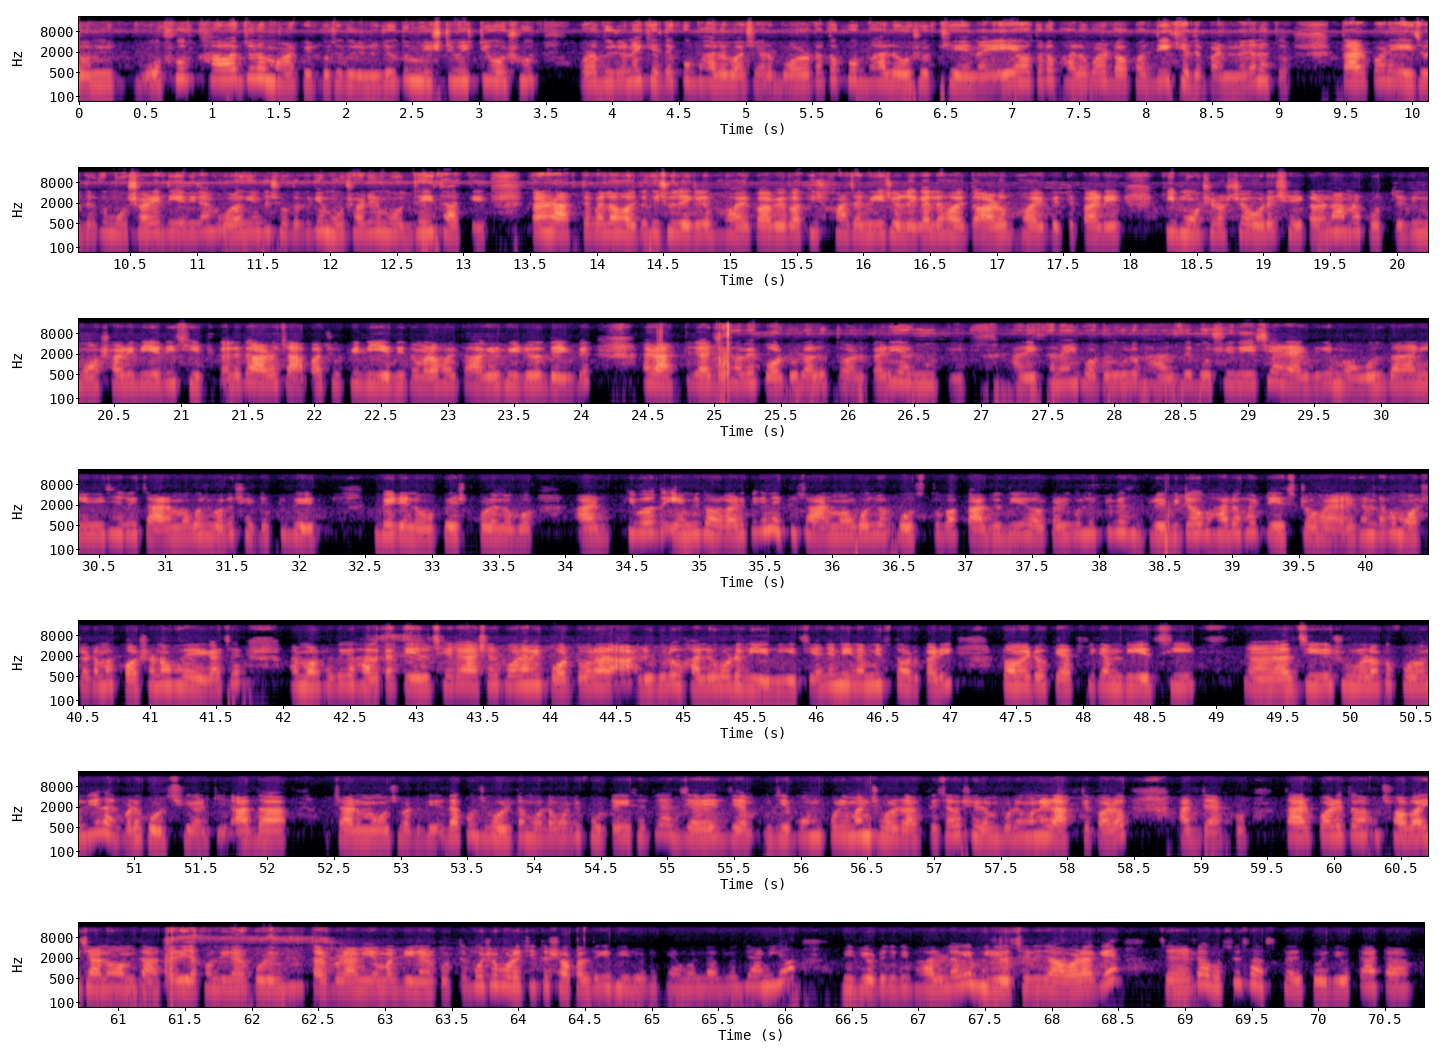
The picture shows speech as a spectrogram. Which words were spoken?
ওষুধ খাওয়ার জন্য মারপিট করছে দুজনে। যেহেতু মিষ্টি মিষ্টি ওষুধ ওরা দুজনেই খেতে খুব ভালোবাসে, আর বড়টা তো খুব ভালো ওষুধ খেয়ে নেয়। এ অতটা ভালো করে ডফার দিয়ে খেতে পারে না, জানো তো? তারপরে এই যে ওদেরকে মশারি দিয়ে দিলাম, ওরা কিন্তু ছোটো থেকে মশারির মধ্যেই থাকে। কারণ রাত্রেবেলা হয়তো কিছু দেখলে ভয় পাবে বা কিছু খাঁচা দিয়ে চলে গেলে হয়তো আরও ভয় পেতে পারে, কি মশা টশা ওড়ে, সেই কারণে আমরা প্রত্যেকদিন মশারি দিয়ে দিই। শীতকালে তো আরও চাপা চুপি দিয়ে দিই, তোমরা হয়তো আগের ভিডিও দেখবে। আর রাত্রি আজকে হবে পটল আলুর তরকারি আর রুটি। আর এখানে আমি পটলগুলো ভাজতে বসিয়ে দিয়েছি, আর একদিকে মগজদানা নিয়ে নিয়েছি, যেটাকে চার মগজ বলে, সেটা একটু বেট বেটে নেব পেস্ট করে নেব। আর কী বলতো, এমনি তরকারি থেকে না একটু চার মগজ বা পোস্ত বা কাজু দিয়ে তরকারি করলে একটু বেশ গ্রেভিটাও ভালো হয় টেস্টও হয়। আর এখানে দেখো মশলাটা আমার কষানো হয়ে গেছে। আর মশলা থেকে হালকা তেল ছেড়ে আসার পরে আমি পটল আর আলুগুলো ভালো করে দিয়ে দিয়েছি। আর নিরামিষ তরকারি, টমেটো, ক্যাপসিকাম দিয়েছি জিরে, শুকনো লঙ্কা ফোড়ন দিয়ে তারপরে করছি আর কি। আদা চার মগজ বাটা দিয়ে। দেখো ঝোলটা মোটামুটি ফুটে এসেছে আর যে- যে কোন পরিমাণ ঝোল রাখতে চাও সেরকম পরিমাণে রাখতে পারো। আর দেখো, তারপরে তো সবাই জানো আমি তাড়াতাড়ি এখন ডিনার করে নিই। তারপরে আমি আমার ডিনার করতে বসে পড়েছি। তো সকাল থেকে ভিডিওটা কেমন লাগল জানিও। ভিডিওটা যদি ভালো লাগে, ভিডিও ছেড়ে যাওয়ার আগে চ্যানেলটা অবশ্যই সাবস্ক্রাইব করে দিও। টাটা।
